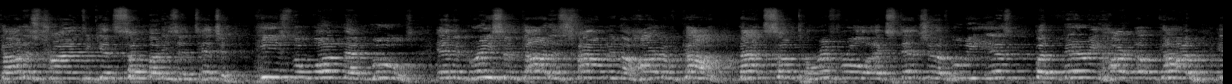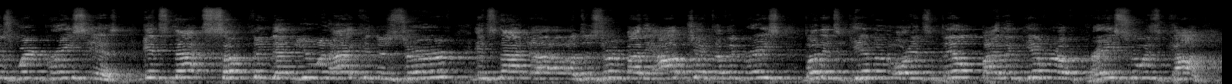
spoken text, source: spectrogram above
God is trying to get somebody's attention. He's the one that moves. And the grace of God is found in the heart of God, not some peripheral extension of who He is, but very heart of God is where grace is. It's not something that you and I can deserve. It's not uh, deserved by the object of the grace, but it's given or it's built by the giver of grace, who is God.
